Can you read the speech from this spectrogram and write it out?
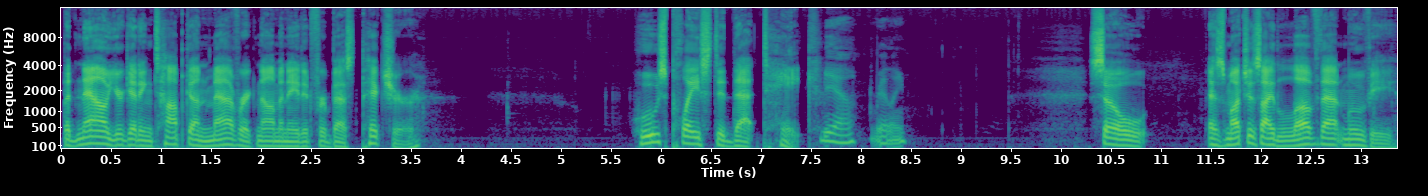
But now you're getting Top Gun Maverick nominated for Best Picture. Whose place did that take? Yeah, really. So, as much as I love that movie,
